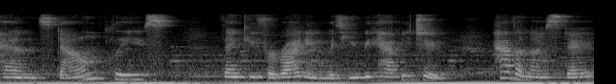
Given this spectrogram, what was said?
Hands down, please. Thank you for riding with You Be Happy Too. Have a nice day.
